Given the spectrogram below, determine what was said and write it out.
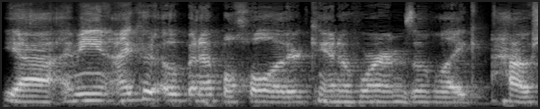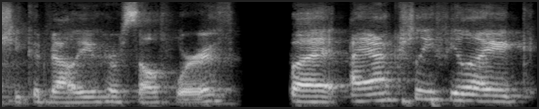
Yeah, I mean, I could open up a whole other can of worms of like how she could value her self worth. But I actually feel like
